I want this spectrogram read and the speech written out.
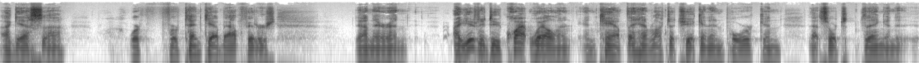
I guess. Uh, work for 10 cab outfitters down there, and I usually do quite well in, in camp. They have lots of chicken and pork and that sort of thing, and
